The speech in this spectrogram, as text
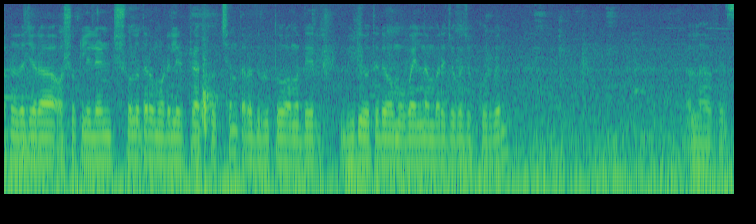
আপনারা যারা অশোক লিল্যান্ড ষোলো তেরো মডেলের ট্রাক করছেন তারা দ্রুত আমাদের ভিডিওতে দেওয়া মোবাইল নাম্বারে যোগাযোগ করবেন। আল্লাহ হাফেজ।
